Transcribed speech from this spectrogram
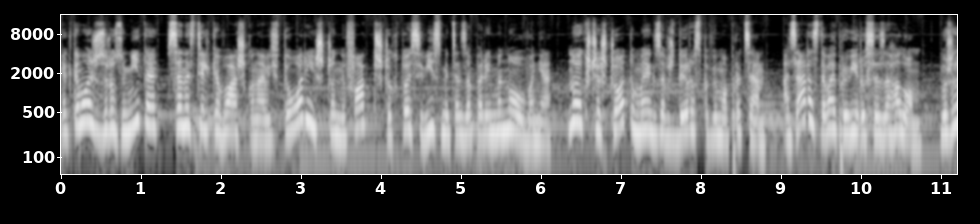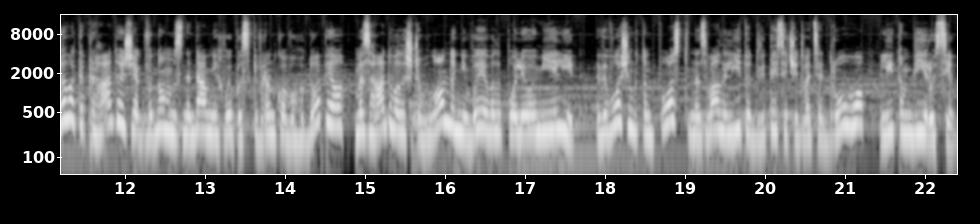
Як ти можеш зрозуміти, все настільки важко навіть в теорії, що не факт, що хтось візьметься за перейменовування. Ну якщо що, то ми як завжди розповімо про це. А зараз давай про віруси загалом. Можливо, ти пригадуєш, як в одному з недавніх випусків ранкового допіо ми згадували, що в Лондоні виявили поліомієліт. The Washington Post назвали літо 2022 літом вірусів,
